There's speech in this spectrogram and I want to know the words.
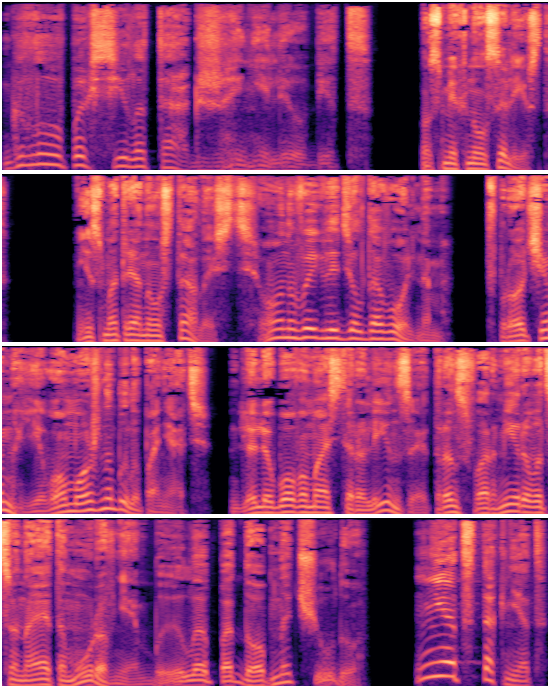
Глупых сила также не любит», — усмехнулся Лист. Несмотря на усталость, он выглядел довольным. Впрочем, его можно было понять. Для любого мастера линзы трансформироваться на этом уровне было подобно чуду. «Нет, так нет»,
